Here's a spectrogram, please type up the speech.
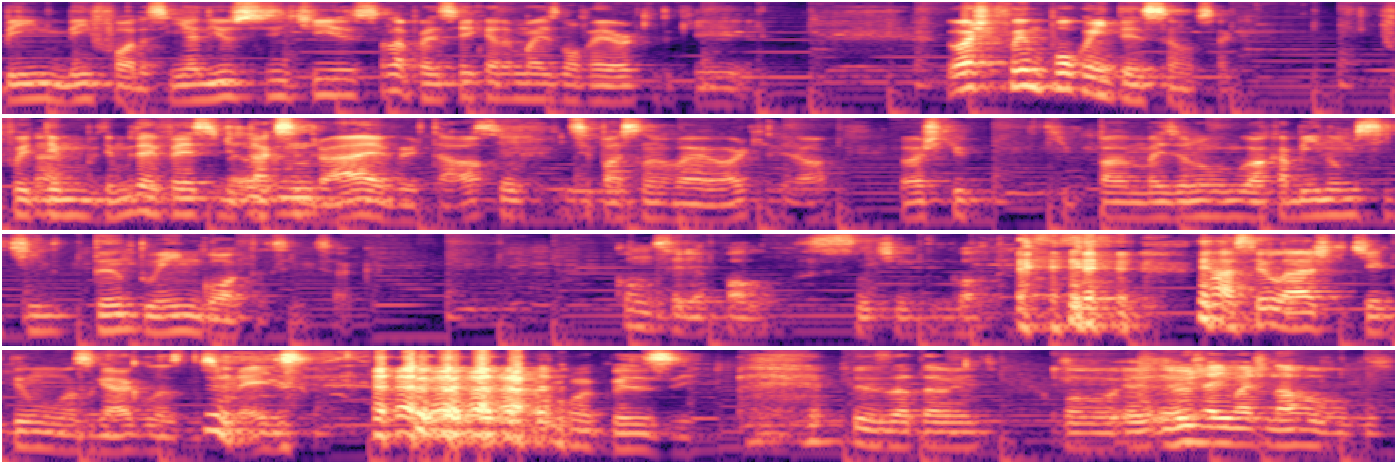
bem, bem foda, assim. E ali eu senti, sei lá, parecia que era mais Nova York do que... Eu acho que foi um pouco a intenção, saca? Foi, É. tem, tem muita referência de Eu- Taxi Driver e tal. Sim. Se passa em Nova York e tal. Eu acho que... que mas eu, não, eu acabei não me sentindo tanto em Gotham, assim, saca? Como seria Paulo se sentindo em Gotham? Ah, sei lá, acho que tinha que ter umas gárgulas nos prédios. Alguma coisa assim. Exatamente. O- Eu, eu já imaginava os,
